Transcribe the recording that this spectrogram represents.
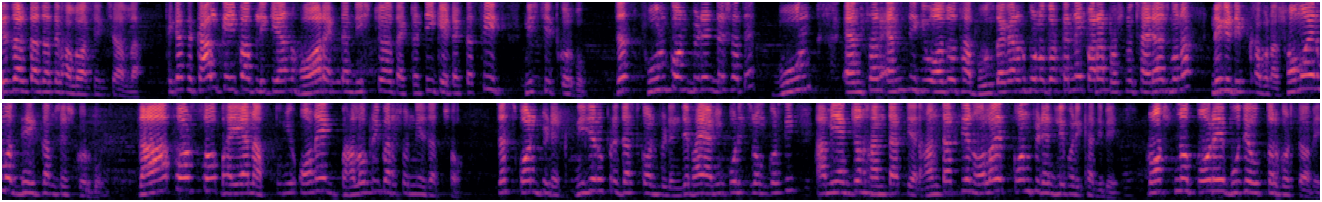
রেজাল্টটা যাতে ভালো আসে ইনশাআল্লাহ। ঠিক আছে? কালকেই পাবলিকিয়ান হওয়ার একটা নিশ্চয়তা, একটা টিকিট একটা সিট নিশ্চিত করব। জাস্ট ফুল কনফিডেন্টের সাথে, ভুল অ্যান্সার এমসিকিউ অযথা ভুল, দেখানোর কোনো দরকার নেই পারা প্রশ্ন ছাইরে আসব না নেগেটিভ খাব না। সময়ের মধ্যে এক্সাম শেষ করব। যা পড়ছো, ভাই এনাফ তুমি অনেক ভালো প্রিপারেশন নিয়ে যাচ্ছ। জাস্ট কনফিডেন্ট নিজের উপরে জাস্ট কনফিডেন্ট যে, ভাই, আমি পরিশ্রম করছি, আমি একজন হান্টারসিয়ান হান্টারসিয়ান অলওয়েজ কনফিডেন্টলি পরীক্ষা দিবে। প্রশ্ন পড়ে বুঝে উত্তর করতে হবে।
